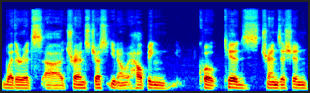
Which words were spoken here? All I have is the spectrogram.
Whether it's uh, trans, just you know, helping quote kids transition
